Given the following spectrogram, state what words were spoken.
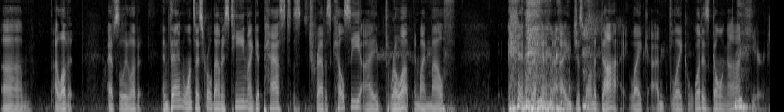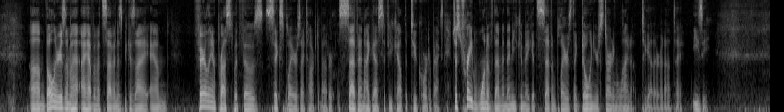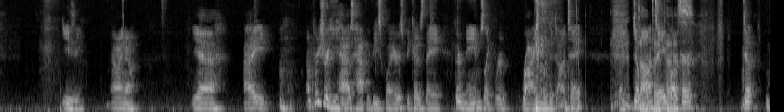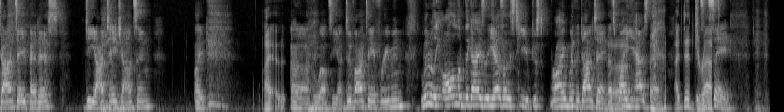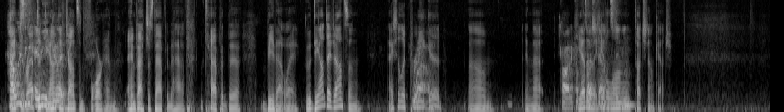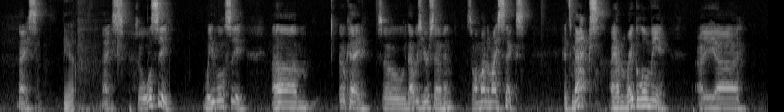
um, I love it. I absolutely love it. And then once I scroll down his team, I get past Travis Kelce. I throw up in my mouth and then I just want to die. Like I'm like, what is going on here? Um, the only reason I have him at seven is because I am fairly impressed with those six players I talked about, or seven, I guess, if you count the two quarterbacks. Just trade one of them, and then you can make it seven players that go in your starting lineup together. Adante, easy. Easy. Oh, I know. Yeah, I. I'm pretty sure he has half of these players because they their names like were rhyme with a Dante, like Dante. Parker, De- Dante Pettis, Diontae Johnson, like I uh, who else he got? Devonta Freeman. Literally all of the guys that he has on his team just rhyme with a Dante. That's why he has them. I did It's draft. insane. How I is he drafted any Diontae good? Johnson for him, and that just happened to happen. happened to be that way. Who Diontae Johnson actually looked pretty Wow. good. Um, in that Caught a couple he had a, touchdowns. he had a long touchdown catch. Nice. Yeah. Nice. So we'll see. We will see. Um, okay. So that was your seven. So I'm on to my six. It's Max. I have him right below me. I, uh,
